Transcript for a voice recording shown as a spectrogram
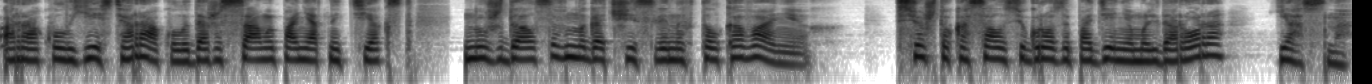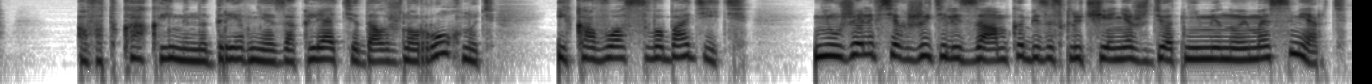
Оракул есть оракул, и даже самый понятный текст нуждался в многочисленных толкованиях. Все, что касалось угрозы падения Мальдорора, ясно. А вот как именно древнее заклятие должно рухнуть и кого освободить? Неужели всех жителей замка без исключения ждет неминуемая смерть?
